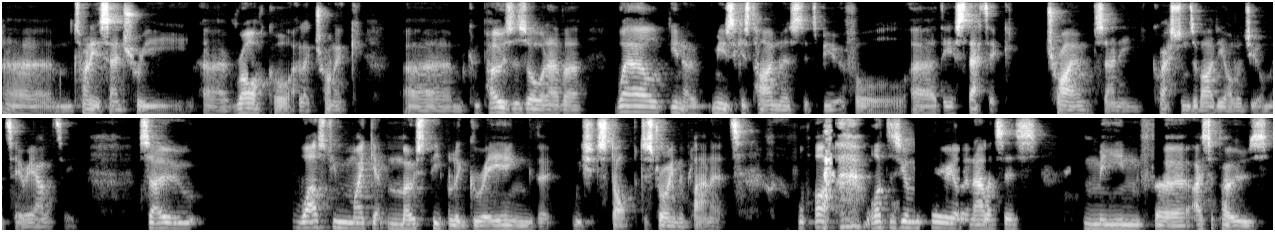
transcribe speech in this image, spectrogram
um, 20th century uh, rock or electronic um, composers or whatever. Well, you know, music is timeless, it's beautiful, uh, the aesthetic triumphs any questions of ideology or materiality. So, whilst you might get most people agreeing that we should stop destroying the planet, what, what does your material analysis mean for, I suppose,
